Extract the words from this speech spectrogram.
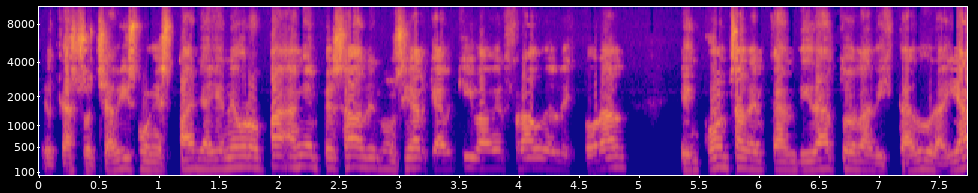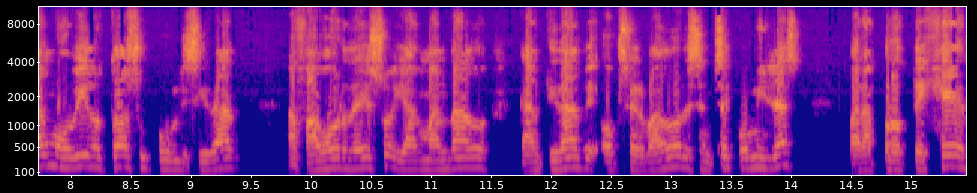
el castrochavismo en España y en Europa, han empezado a denunciar que aquí iba a haber fraude electoral en contra del candidato de la dictadura y han movido toda su publicidad a favor de eso y han mandado cantidad de observadores, entre comillas, para proteger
